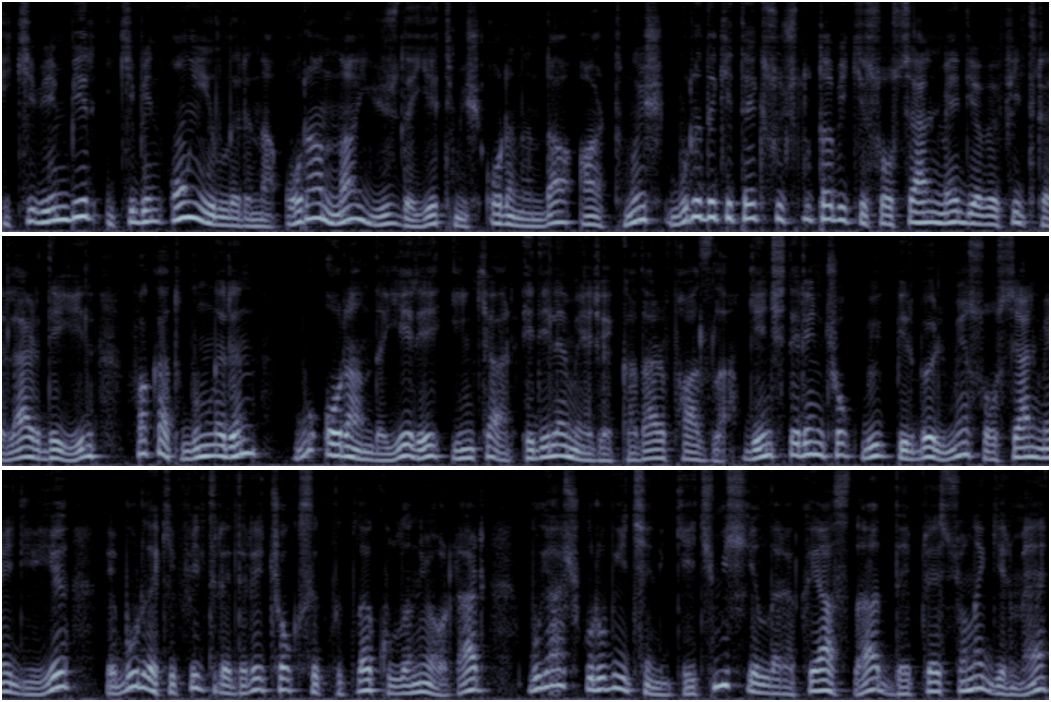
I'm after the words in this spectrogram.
2001-2010 yıllarına oranla %70 oranında artmış. Buradaki tek suçlu tabii ki sosyal medya ve filtreler değil. Fakat bunların bu oranda yeri inkar edilemeyecek kadar fazla. Gençlerin çok büyük bir bölümü sosyal medyayı ve buradaki filtreleri çok sıklıkla kullanıyorlar. Bu yaş grubu için geçmiş yıllara kıyasla depresyona girme,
